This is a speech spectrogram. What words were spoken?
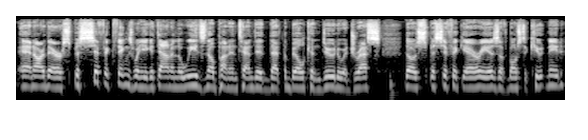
And are there specific things when you get down in the weeds, no pun intended, that the bill can do to address those specific areas of most acute need?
